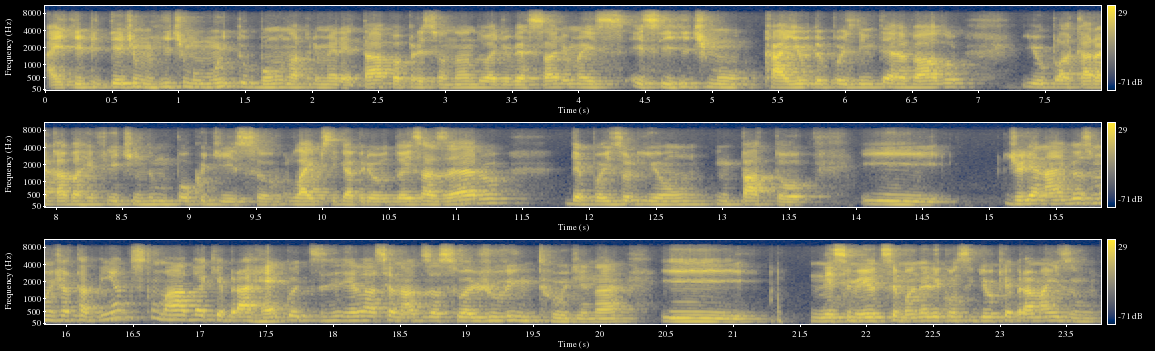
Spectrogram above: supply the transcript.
a equipe teve um ritmo muito bom na primeira etapa, pressionando o adversário, mas esse ritmo caiu depois do intervalo e o placar acaba refletindo um pouco disso. Leipzig abriu 2 a 0, depois o Lyon empatou. E Julian Nagelsmann já está bem acostumado a quebrar recordes relacionados à sua juventude, né? E nesse meio de semana ele conseguiu quebrar mais um.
